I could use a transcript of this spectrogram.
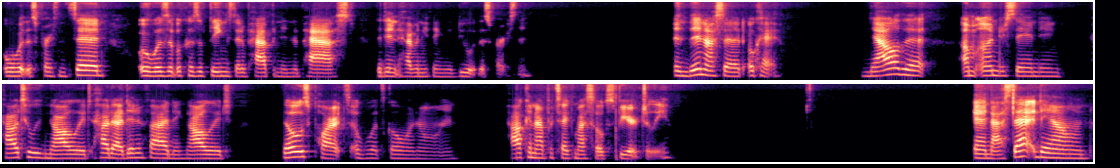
or what this person said? Or was it because of things that have happened in the past that didn't have anything to do with this person? And then I said, okay, now that I'm understanding how to acknowledge, how to identify and acknowledge those parts of what's going on, how can I protect myself spiritually? And I sat down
